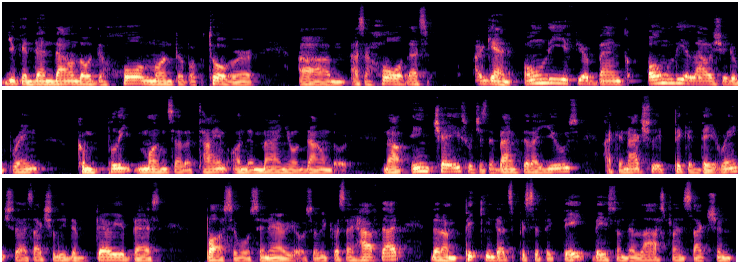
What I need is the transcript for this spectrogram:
you can then download the whole month of October um, as a whole. That's again only if your bank only allows you to bring complete months at a time on the manual download. Now in Chase, which is the bank that I use, I can actually pick a date range. So that's actually the very best possible scenario. So because I have that, then I'm picking that specific date based on the last transaction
